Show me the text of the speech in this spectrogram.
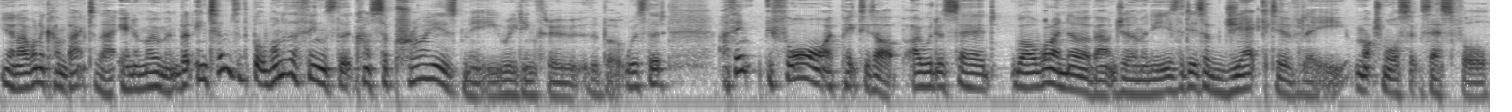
Yeah, and I want to come back to that in a moment. But in terms of the book, one of the things that kind of surprised me reading through the book was that I think before I picked it up, I would have said, well, what I know about Germany is that it's objectively much more successful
